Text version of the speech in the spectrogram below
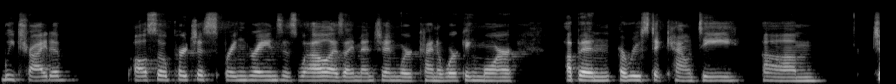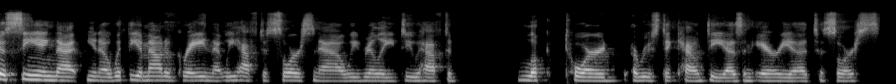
we try to also purchase spring grains as well. As I mentioned, we're kind of working more up in Aroostook County. Um, just seeing that, you know, with the amount of grain that we have to source now, we really do have to look toward Aroostook County as an area to source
